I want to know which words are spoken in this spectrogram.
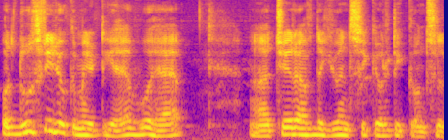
اور دوسری جو کمیٹی ہے، وہ ہے chair of the U N security council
